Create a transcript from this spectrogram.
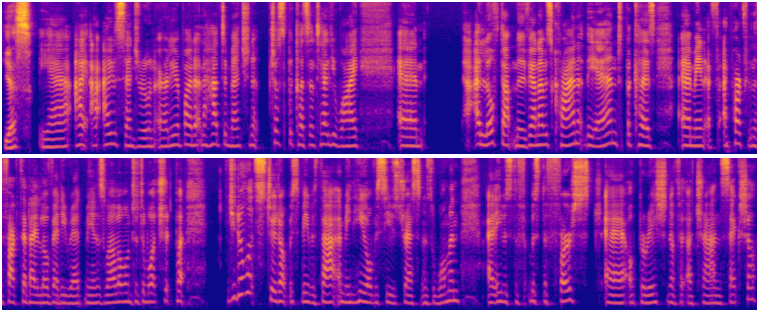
Yes. Yeah, I I, I was sent a around earlier about it, and I had to mention it just because I'll tell you why. Um, I loved that movie, and I was crying at the end because I mean, apart from the fact that I love Eddie Redmayne as well, I wanted to watch it, but. You know what stood up with me with that? I mean, he obviously was dressing as a woman, and he was the was the first uh, operation of a transsexual.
